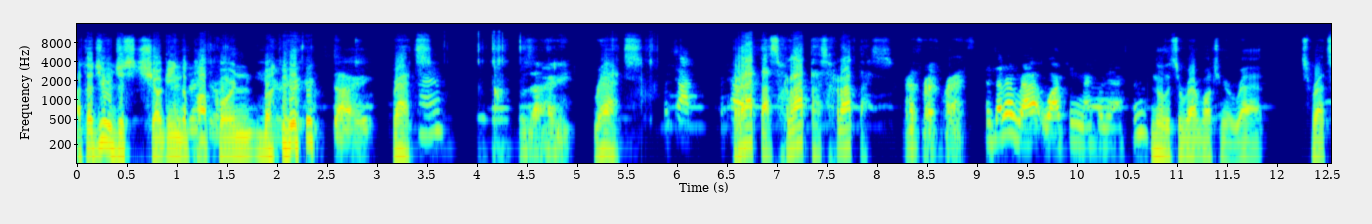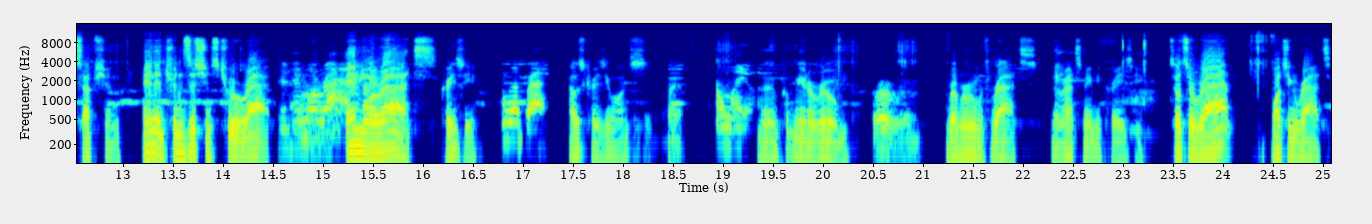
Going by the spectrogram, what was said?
I thought you were just chugging the I drank popcorn their- butter. Sorry. Rats. Huh? Sorry. Rats. Attack. Ratas, ratas, ratas. Rats, rats, rats. Is that a rat watching Michael Jackson? No, that's a rat watching a rat. It's ratception. And it transitions to a rat. And more rats. And more rats. Crazy. I love rats. I was crazy once. Oh my god. And then put me in a room. Rubber room. Rubber room with rats. The rats made me crazy. So it's a rat watching rats.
